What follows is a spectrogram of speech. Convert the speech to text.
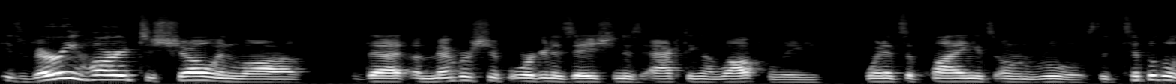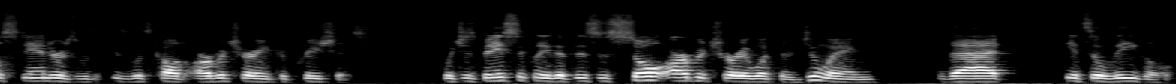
it's very hard to show in law that a membership organization is acting unlawfully when it's applying its own rules. The typical standards is what's called arbitrary and capricious, which is basically that this is so arbitrary what they're doing that it's illegal.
